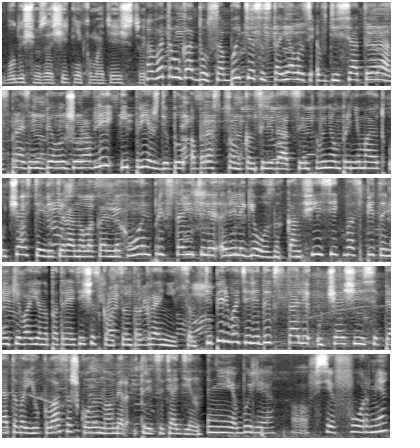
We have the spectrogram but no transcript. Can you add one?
будущим защитникам Отечества. В этом году событие состоялось в десятый раз. Праздник белых журавлей и прежде был образцом консолидации. В нем принимают участие ветераны локальных войн, представители религиозных конфессий, воспитанники военно-патриотического центра границы. Теперь в эти ряды встали учащиеся 5 Ю-класса школы номер 31. Они были э, все в форме,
